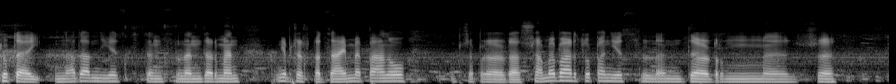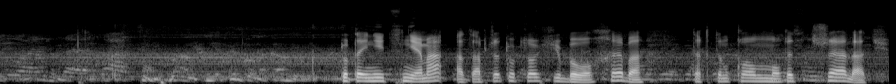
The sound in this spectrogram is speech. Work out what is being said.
Tutaj nadal jest ten Slenderman. Nie przeszkadzajmy panu. Przepraszamy bardzo, panie Slendermerze. Tutaj nic nie ma, a zawsze tu coś było. Chyba. Tak tylko mogę strzelać.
